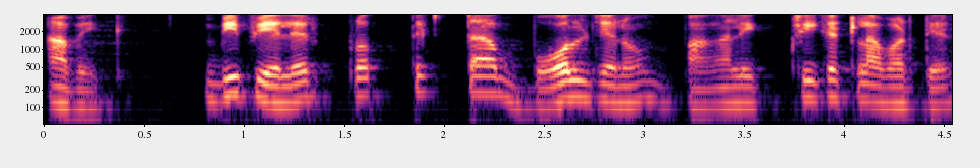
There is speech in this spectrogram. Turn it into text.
আবেগ। বিপিএল এর প্রত্যেকটা বল যেন বাঙালি ক্রিকেট লাভারদের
